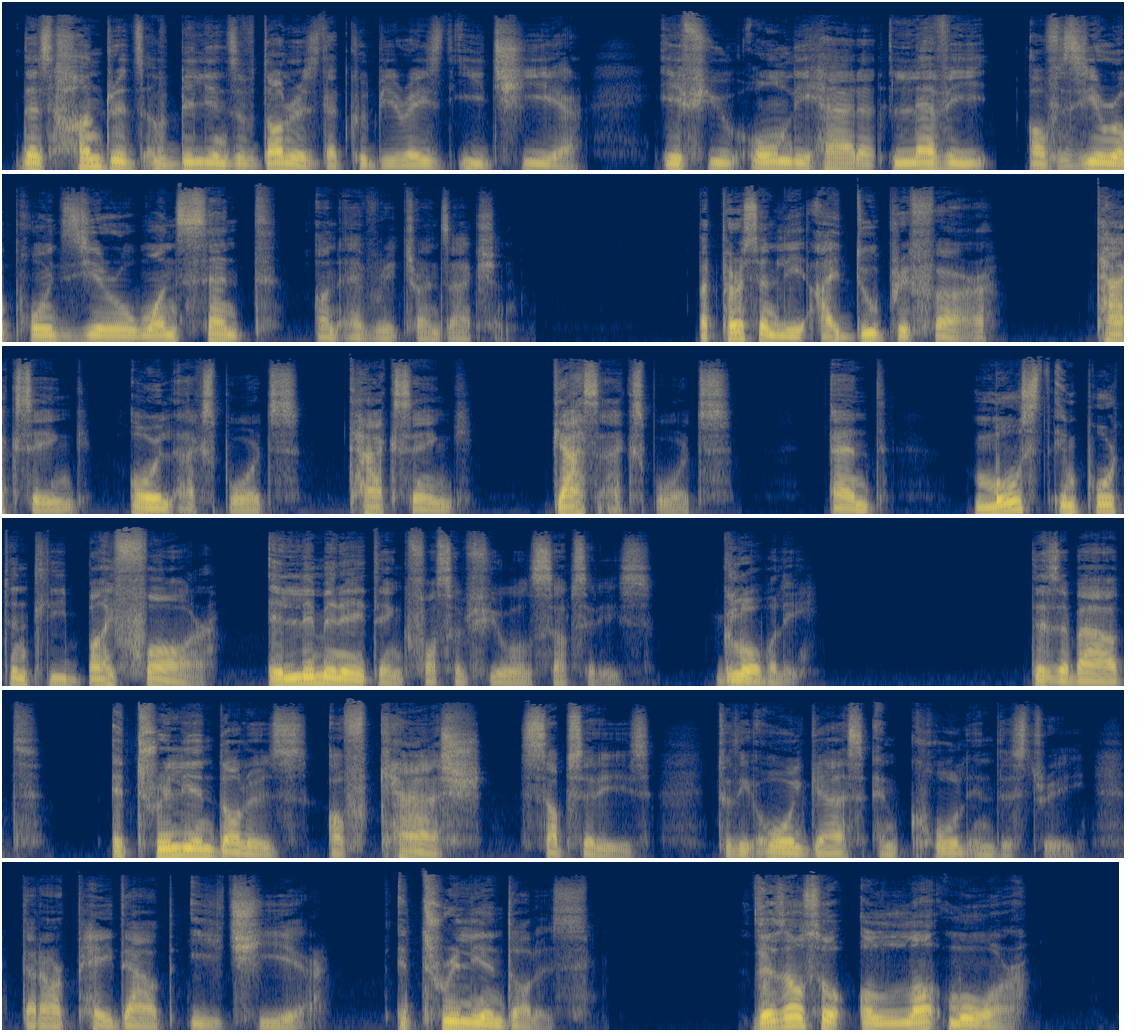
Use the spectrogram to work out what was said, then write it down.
There's hundreds of billions of dollars that could be raised each year if you only had a levy of 0.01 cent on every transaction. But personally, I do prefer taxing oil exports, taxing gas exports, and most importantly, by far, eliminating fossil fuel subsidies. globally. There's about a trillion dollars of cash subsidies to the oil, gas, and coal industry that are paid out each year. A trillion dollars. There's also a lot more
